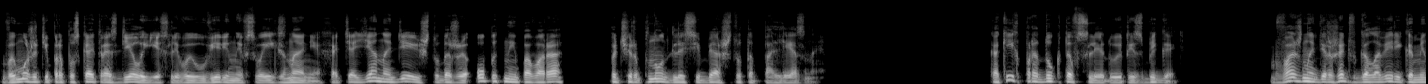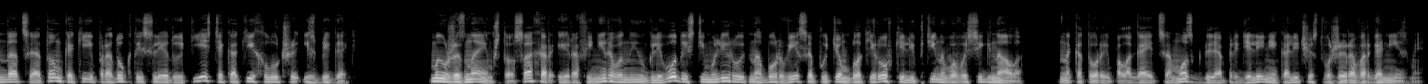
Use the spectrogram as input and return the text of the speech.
Вы можете пропускать разделы, если вы уверены в своих знаниях, хотя я надеюсь, что даже опытные повара почерпнут для себя что-то полезное. Каких продуктов следует избегать? Важно держать в голове рекомендации о том, какие продукты следует есть, а каких лучше избегать. Мы уже знаем, что сахар и рафинированные углеводы стимулируют набор веса путем блокировки лептинового сигнала, на который полагается мозг для определения количества жира в организме.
